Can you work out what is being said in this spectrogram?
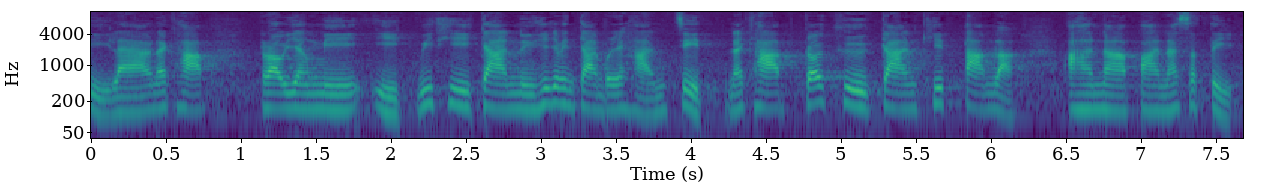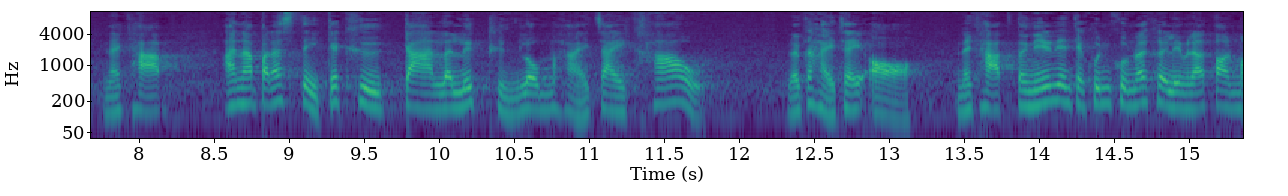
4 แล้วนะครับ เรายังมีอีกวิธีการหนึ่งที่จะเป็นการบริหารจิตนะครับ ก็คือการคิดตามหลักอานาปานสตินะครับ อานาปานสติก็คือการระลึกถึงลมหายใจเข้า แล้วก็หายใจออกนะครับ ตรงนี้เรียนจะคุ้นๆว่าเคยเรียนมาแล้วตอนม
